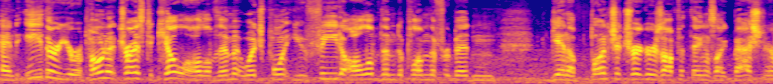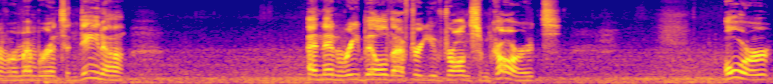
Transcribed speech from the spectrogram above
and either your opponent tries to kill all of them, at which point you feed all of them to Plumb the Forbidden, get a bunch of triggers off of things like Bastion of Remembrance and Dina, and then rebuild after you've drawn some cards. Or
